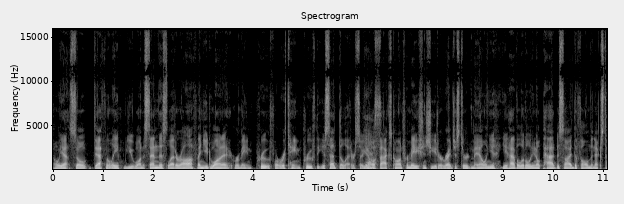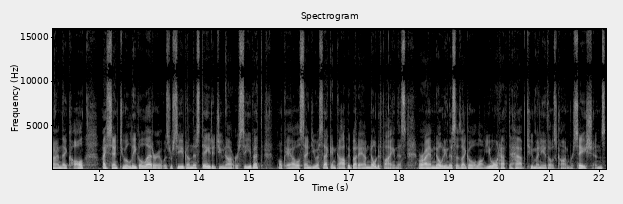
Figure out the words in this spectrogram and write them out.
Oh, yeah. So definitely you want to send this letter off and you'd want to remain proof or retain proof that you sent the letter. So, you know, a fax confirmation sheet or registered mail, and you, you have a little, you know, pad beside the phone the next time they call. I sent you a legal letter. It was received on this day. Did you not receive it? Okay, I will send you a second copy, but I am notifying this or I am noting this as I go along. You won't have to have too many of those conversations.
